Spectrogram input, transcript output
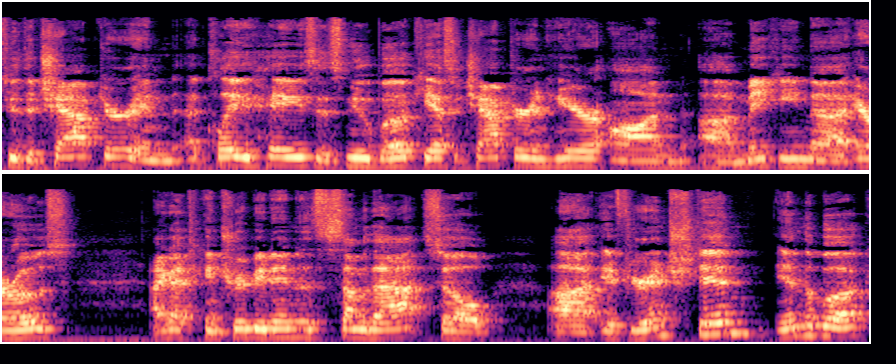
to the chapter in uh, Clay Hayes' new book. He has a chapter in here on uh, making uh, arrows. I got to contribute into some of that. So if you're interested in the book,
